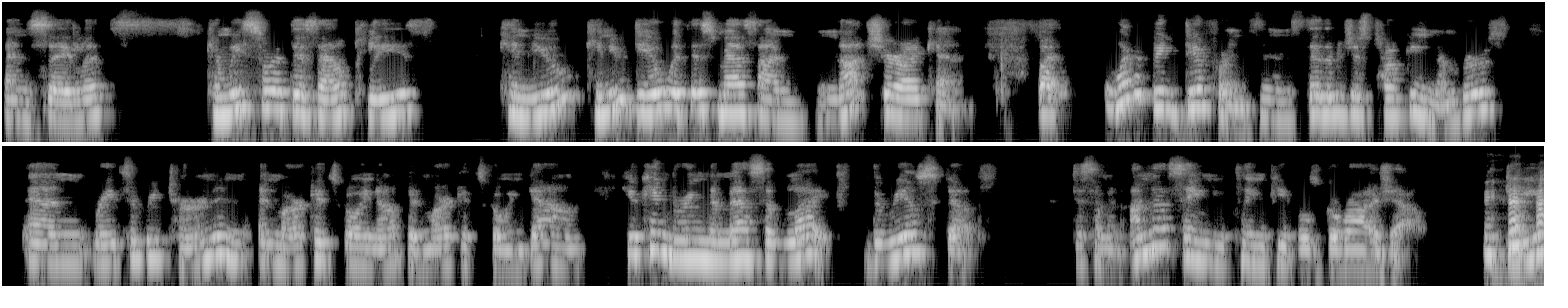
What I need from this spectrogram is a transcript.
and say let's can we sort this out please can you can you deal with this mess i'm not sure i can but what a big difference and instead of just talking numbers and rates of return and, and markets going up and markets going down you can bring the mess of life the real stuff to someone i'm not saying you clean people's garage out do you?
